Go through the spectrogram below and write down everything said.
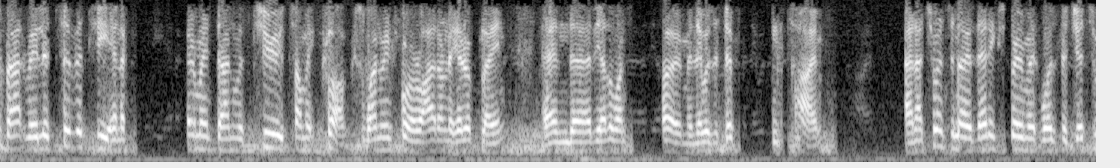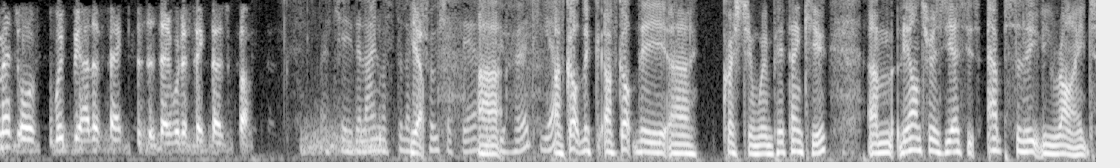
about relativity and an experiment done with two atomic clocks. One went for a ride on an aeroplane, and uh, the other one home, and there was a difference in time. And I just wanted to know if that experiment was legitimate, or if there would be other factors that, that would affect those clocks. Okay, the line was still Yep. atrocious there. Uh, Have you heard? Yeah. I've got the I've got the uh, question, Wimpy. Thank you. Um, the answer is yes. It's absolutely right,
